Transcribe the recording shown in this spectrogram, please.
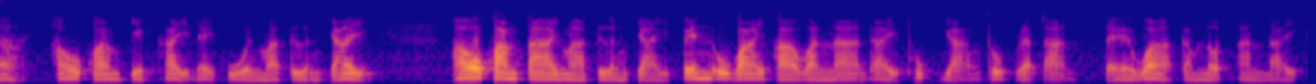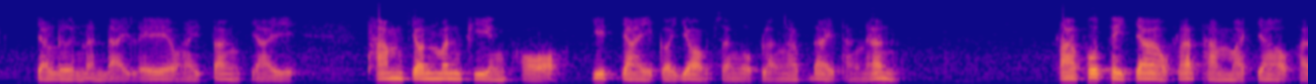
ได้ เอาความเจ็บไข้ได้ป่วยมาเตือนใจ เอาความตายมาเตือนใจ เป็นอุบายภาวนาได้ทุกอย่างทุกประการแต่ว่ากำหนดอันใดจเจริญอันใดแล้วให้ตั้งใจทำจนมันเพียงพอ จิตใจก็ย่อมสงบระงับได้ทางนั้น พระพุทธเจ้าพระธรรมเจ้าพระ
